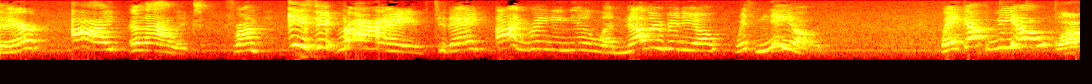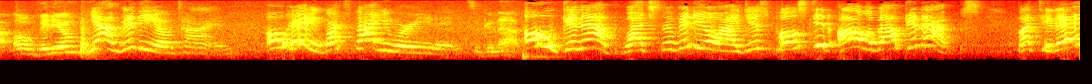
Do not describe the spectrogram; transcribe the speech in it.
there, I am Alex from Is It Ripe? Today I'm bringing you another video with Neo. Wake up, Neo! What? Oh, video? Yeah, video time. Oh, hey, what's that you were eating? It's a ganap. Oh, Ganap! Watch the video I just posted all about Ganaps. But today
